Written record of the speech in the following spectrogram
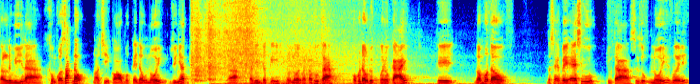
Ta lưu ý là không có rác đậu, nó chỉ có một cái đầu nối duy nhất. Đó, ta nhìn cho kỹ đầu nối và ta rút ra. Có một đầu đực và đầu cái, thì nó một đầu, nó sẽ về ECU chúng ta sử dụng nối với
